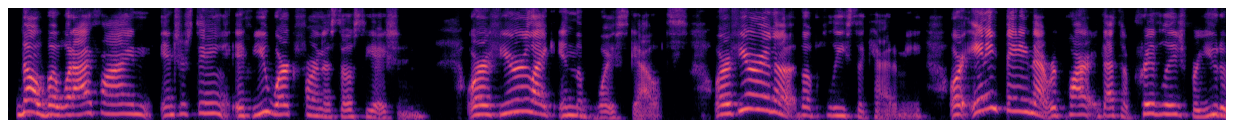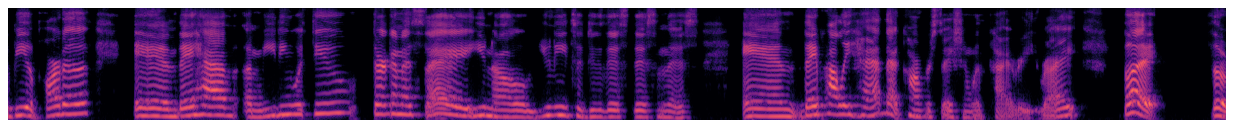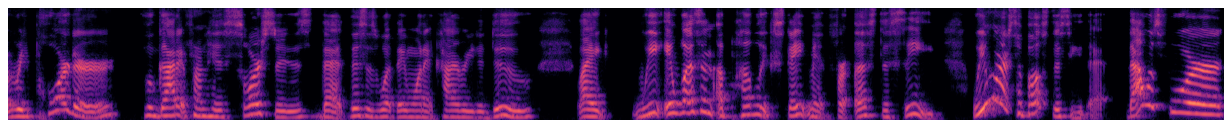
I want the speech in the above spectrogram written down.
No, but what I find interesting, if you work for an association, or if you're like in the Boy Scouts, or if you're in a the police academy, or anything that require that's a privilege for you to be a part of, and they have a meeting with you, they're gonna say, you know, you need to do this, this, and this. And they probably had that conversation with Kyrie, right? But the reporter who got it from his sources that this is what they wanted Kyrie to do, like we it wasn't a public statement for us to see. We weren't supposed to see that. That was for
